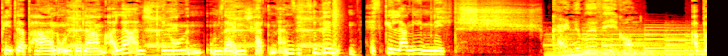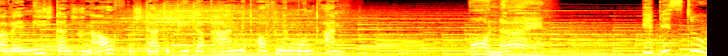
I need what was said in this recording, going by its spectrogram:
Peter Pan unternahm alle Anstrengungen, um seinen Schatten an sich zu binden. Es gelang ihm nicht. Psst, keine Bewegung. Aber Wendy stand schon auf und starrte Peter Pan mit offenem Mund an. Oh nein, Wer bist du?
